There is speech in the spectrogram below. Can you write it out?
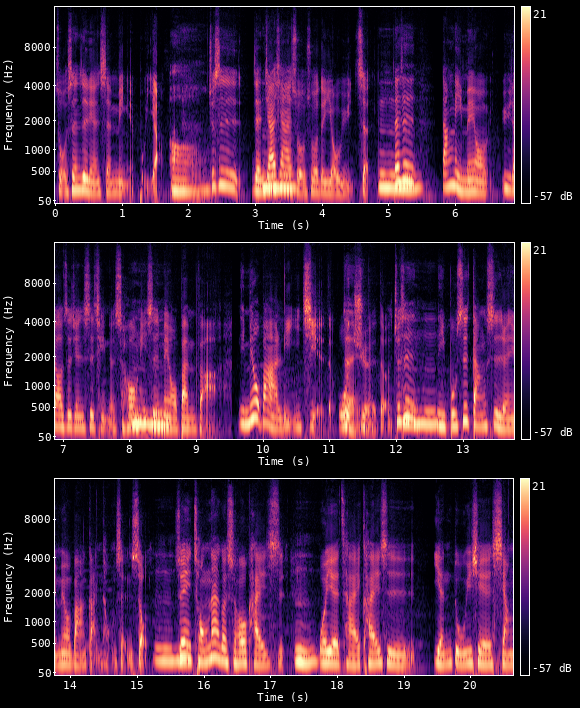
做，甚至连生命也不要。哦，就是人家现在所说的忧郁症，但是。当你没有遇到这件事情的时候，你是没有办法，你没有办法理解的。我觉得，就是你不是当事人，也没有办法感同身受。嗯，所以从那个时候开始，嗯，我也才开始研读一些相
